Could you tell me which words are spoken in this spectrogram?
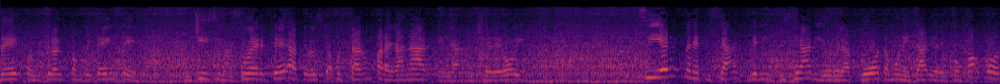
de control competente. Muchísima suerte a todos los que apostaron para ganar en la noche de hoy. Si eres beneficiario de la cuota monetaria de Confavor,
